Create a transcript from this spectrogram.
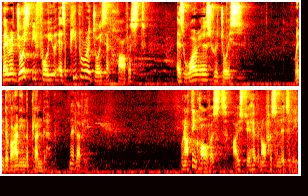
They rejoice before you as people rejoice at harvest, as warriors rejoice when dividing the plunder. Isn't that lovely? When I think harvest, I used to have an office in Italy.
